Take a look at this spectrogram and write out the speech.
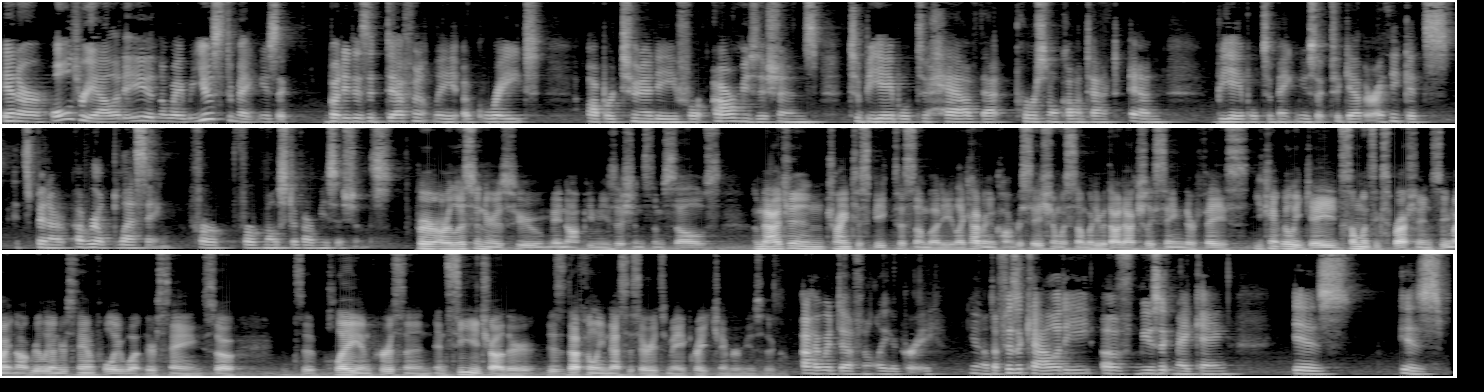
in our old reality, in the way we used to make music, but it is a definitely a great opportunity for our musicians to be able to have that personal contact and be able to make music together. I think it's it's been a, a real blessing for for most of our musicians. For our listeners who may not be musicians themselves, imagine trying to speak to somebody, like having a conversation with somebody without actually seeing their face. You can't really gauge someone's expression, so you might not really understand fully what they're saying. So to play in person and see each other is definitely necessary to make great chamber music. I would definitely agree. You know, the physicality of music making is is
